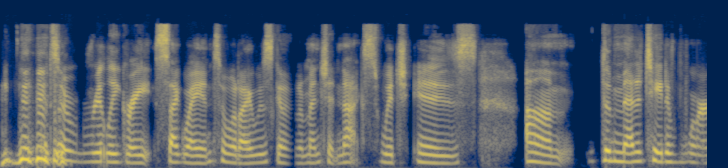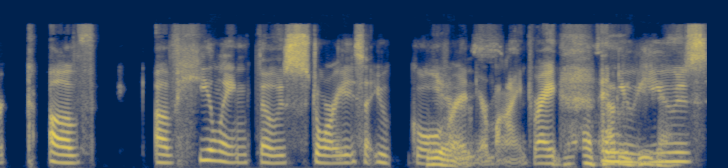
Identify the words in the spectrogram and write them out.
It's a really great segue into what I was going to mention next, which is um, the meditative work of of healing those stories that you go over in your mind, right? Yes, and you do that? use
